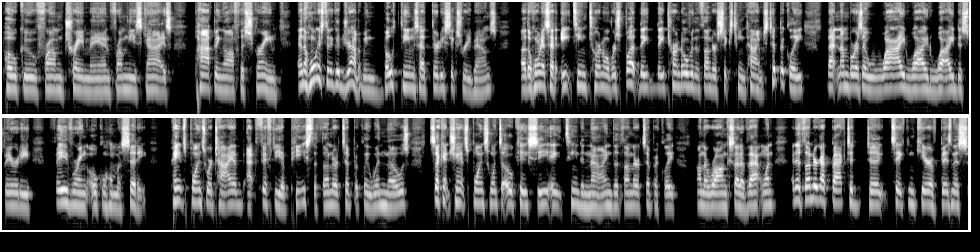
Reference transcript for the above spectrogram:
Poku, from Tre Mann, from these guys popping off the screen. And the Hornets did a good job. I mean, both teams had 36 rebounds. Uh, the Hornets had 18 turnovers, but they they turned over the Thunder 16 times. Typically, that number is a wide, wide, wide disparity favoring Oklahoma City. Paint's points were tied at 50 apiece. The Thunder typically win those. Second chance points went to OKC 18 to 9. The Thunder typically on the wrong side of that one. And the Thunder got back to, to taking care of business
